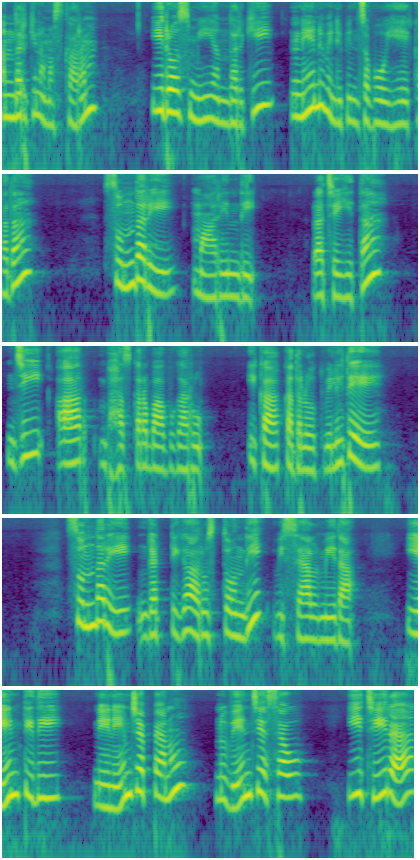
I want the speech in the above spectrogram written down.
అందరికీ నమస్కారం. ఈరోజు మీ అందరికీ నేను వినిపించబోయే కథ సుందరి మారింది రచయిత జిఆర్ భాస్కరబాబు గారు. ఇక కథలోకి వెళితే సుందరి గట్టిగా అరుస్తోంది విశాల్ మీద. ఏంటిది? నేనేం చెప్పాను? నువ్వేం చేశావు? ఈ చీర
